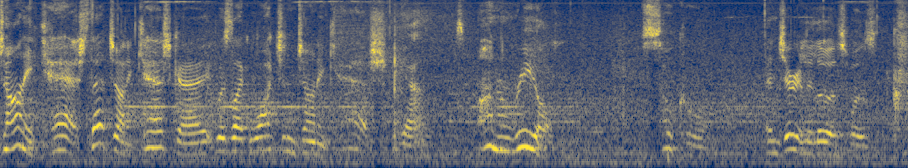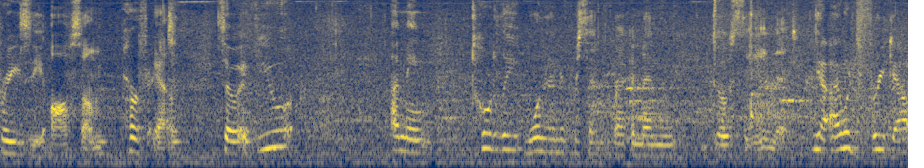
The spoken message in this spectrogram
Johnny Cash. That Johnny Cash guy was like watching Johnny Cash. yeah, It's unreal. So cool. And Jerry Lee Lewis was crazy awesome. perfect. Yeah. So if you, I mean, totally 100% recommend go seeing it. Yeah, I would freak out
